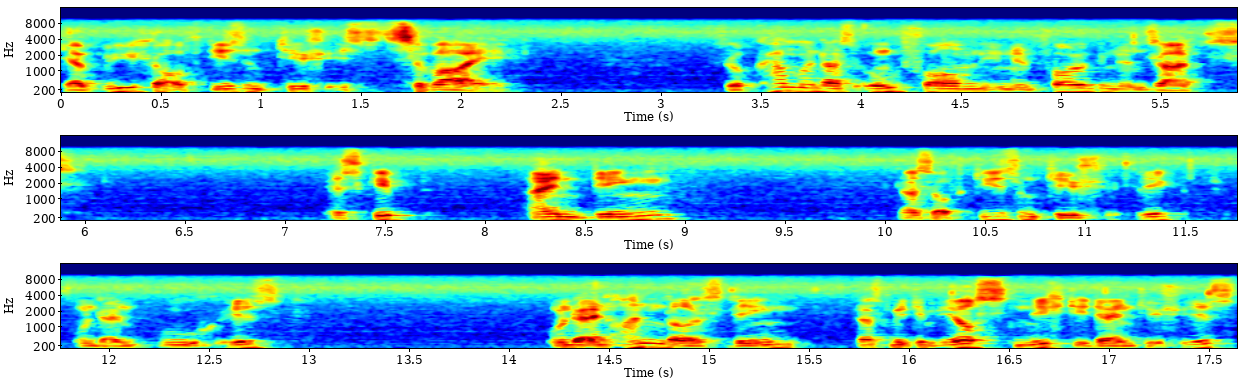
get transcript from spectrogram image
der Bücher auf diesem Tisch ist zwei, so kann man das umformen in den folgenden Satz. Es gibt ein Ding, das auf diesem Tisch liegt und ein Buch ist und ein anderes Ding, das mit dem ersten nicht identisch ist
